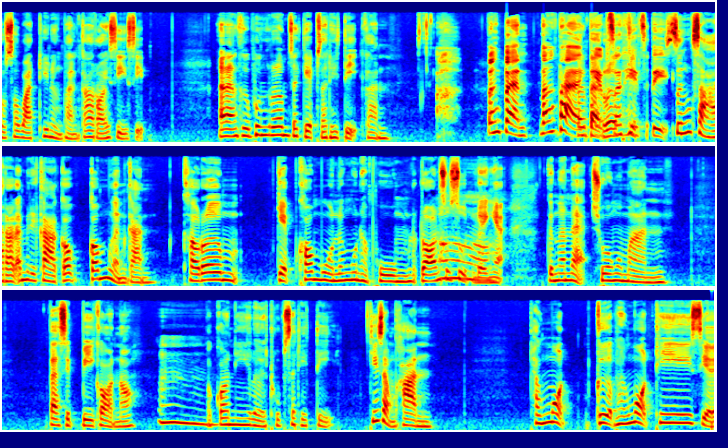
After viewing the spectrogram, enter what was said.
ทศวรรษที่ 1940 อันนั้นคือเพิ่งเริ่มจะเก็บสถิติกัน ตั้งแต่ตั้งแต่ตั้งแต่เก็บเริ่สมถิเก็บติ ซึ่งสหรัฐอเมริกาก็ก็เหมือนกัน เขาเริ่มเก็บข้อมูลเรื่องอุณหภูมิ ร้อนสุดๆเลยเนี่ยก็นั่นแหละช่วงประมาณ 80 ปีก่อนเนาะอืมแล้วก็นี่เลยทุบสถิติที่สำคัญ ทั้งหมดเกือบทั้งหมดที่เสีย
